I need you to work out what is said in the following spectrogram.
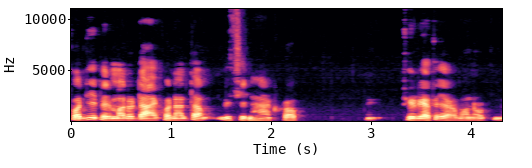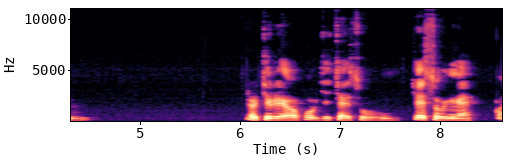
คนที่เป็นมนุษย์ได้คนนั้นต้องมีสินห้าครบ ถือเรียกตัวเองมนุษย์ เราจะเรียกว่าผู้จิตใจสูง ใจสูงยังไง ก็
